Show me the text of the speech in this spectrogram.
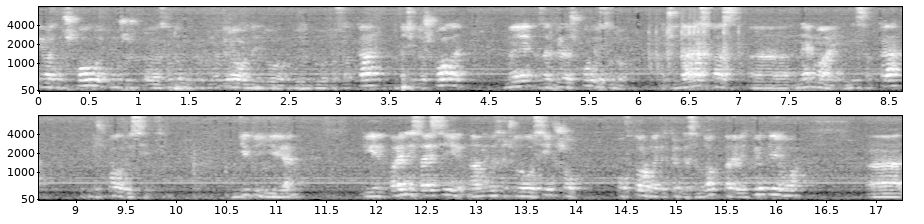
і разом з школою, тому що е, садок був прикомандирований до, до, до, до садка, значить до школи. Ми закрили школу і садок. Значить, зараз у нас е, немає ні садка, ні школи Лисівці. Діти є. І в передній сесії нам не вистачило осіб, щоб повторно відкрити садок, перевідкрити його. Е,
